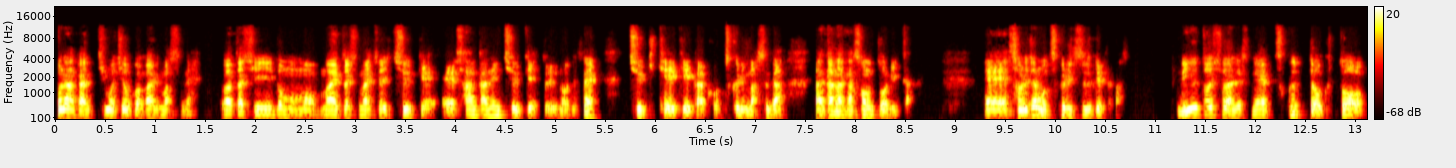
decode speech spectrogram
これなんか気持ちよくわかりますね。私どもも毎年毎年中継、えー3カ年中継というのをですね、中期経営計画を作りますが、なかなかその通りいかない。えーそれでも作り続けてます。理由としてはですね、作っておくと、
